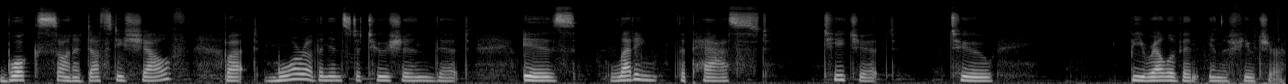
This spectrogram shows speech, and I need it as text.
books on a dusty shelf, but more of an institution that is letting the past teach it to be relevant in the future.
